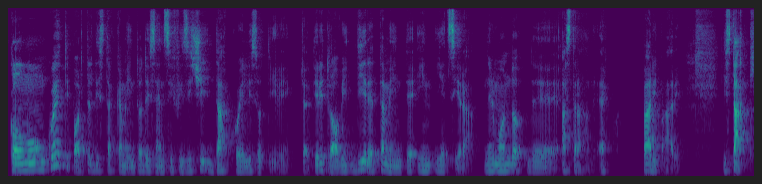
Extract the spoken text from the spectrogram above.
Comunque ti porta il distaccamento dei sensi fisici da quelli sottili, cioè ti ritrovi direttamente in Yetzirah, nel mondo astrale, ecco pari pari. Ti stacchi,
